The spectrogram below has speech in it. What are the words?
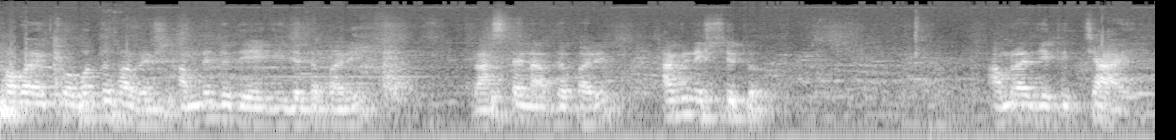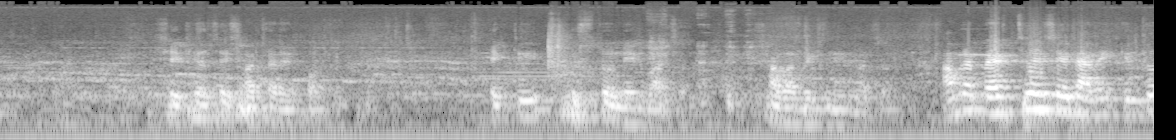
সবাই ঐক্যবদ্ধভাবে সামনে যদি এগিয়ে যেতে পারি, রাস্তায় নামতে পারি, আমি নিশ্চিত আমরা যেটি চাই, সেটি হচ্ছে সরকারের পথ। একটি সুস্থ নির্বাচন, স্বাভাবিক নির্বাচন। আমরা ব্যর্থ হয়েছে এটা আমি কিন্তু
